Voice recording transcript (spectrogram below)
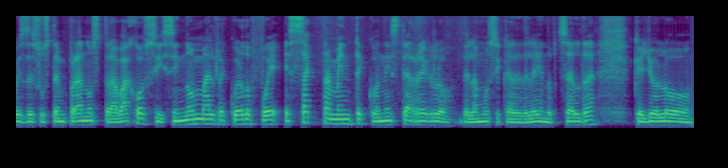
pues de sus tempranos trabajos y si no mal recuerdo fue exactamente con este arreglo de la música de The Legend of Zelda que yo lo,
